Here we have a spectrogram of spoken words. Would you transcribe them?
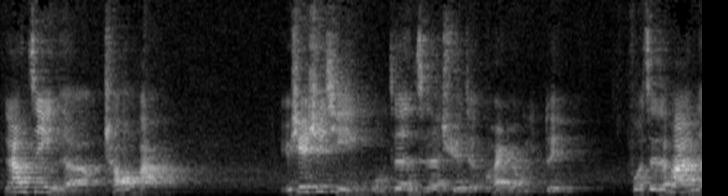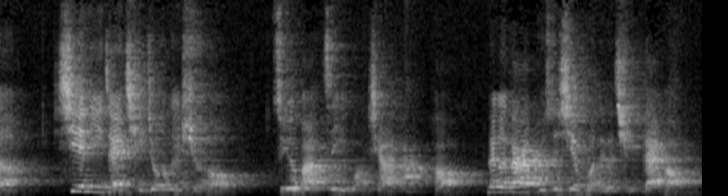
让自己呢超拔，有些事情我们真的只能学着宽容以对。否则的话呢，陷溺在其中的时候，只有把自己往下拉。好，那个当然不是仙佛的一个期待哈。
